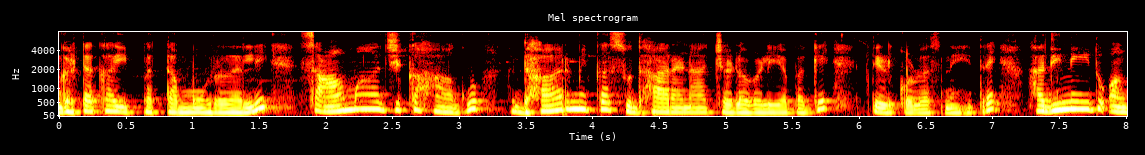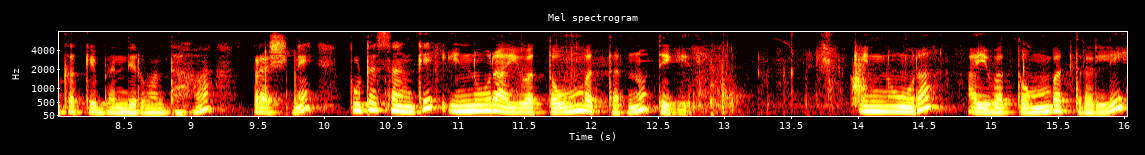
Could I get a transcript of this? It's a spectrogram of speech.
ಘಟಕ ಇಪ್ಪತ್ತ ಮೂರರಲ್ಲಿ ಸಾಮಾಜಿಕ ಹಾಗೂ ಧಾರ್ಮಿಕ ಸುಧಾರಣಾ ಚಳವಳಿಯ ಬಗ್ಗೆ ತಿಳ್ಕೊಳ್ಳುವ ಸ್ನೇಹಿತರೆ. ಹದಿನೈದು ಅಂಕಕ್ಕೆ ಬಂದಿರುವಂತಹ ಪ್ರಶ್ನೆ, ಪುಟ ಸಂಖ್ಯೆ ಇನ್ನೂರ ಐವತ್ತೊಂಬತ್ತನ್ನು ತೆಗೆಯಿರಿ. ಇನ್ನೂರ ಐವತ್ತೊಂಬತ್ತರಲ್ಲಿ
